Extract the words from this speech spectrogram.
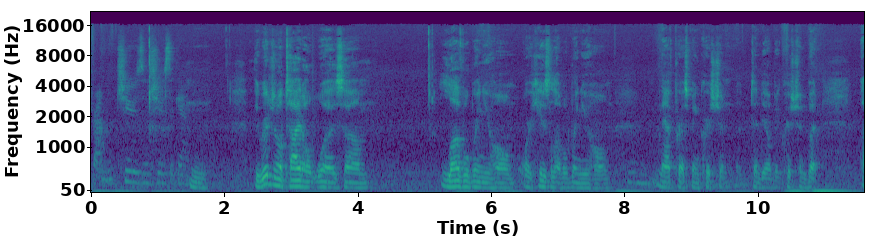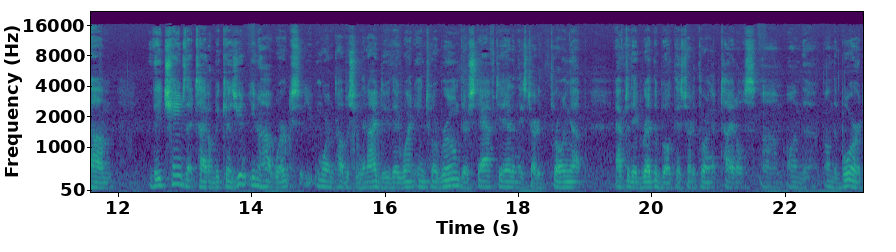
from? Choose and choose again. Hmm. The original title was um, "Love Will Bring You Home" or "His Love Will Bring You Home." Mm. Nav Press being Christian, Tyndale being Christian, but um, they changed that title because you you know how it works more in publishing than I do. They went into a room, their staff did, and they started throwing up. After they'd read the book, they started throwing up titles um, on the on the board,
